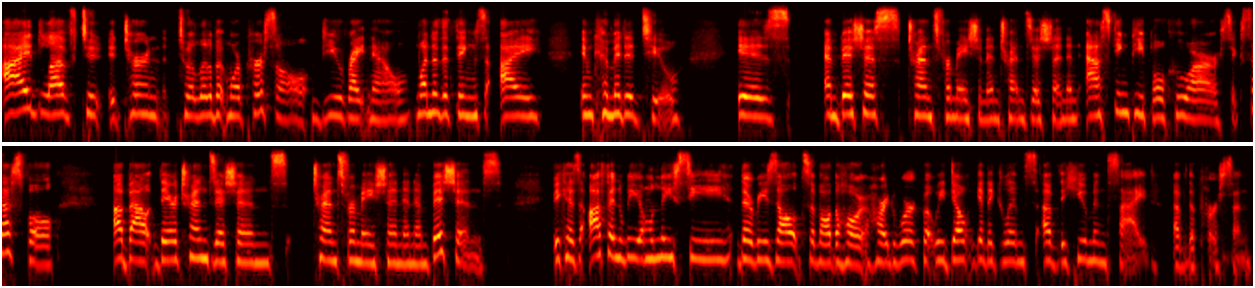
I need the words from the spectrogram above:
I'd love to turn to a little bit more personal view right now. One of the things I am committed to is ambitious transformation and transition and asking people who are successful about their transitions, transformation, and ambitions because often we only see the results of all the hard work, but we don't get a glimpse of the human side of the person.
